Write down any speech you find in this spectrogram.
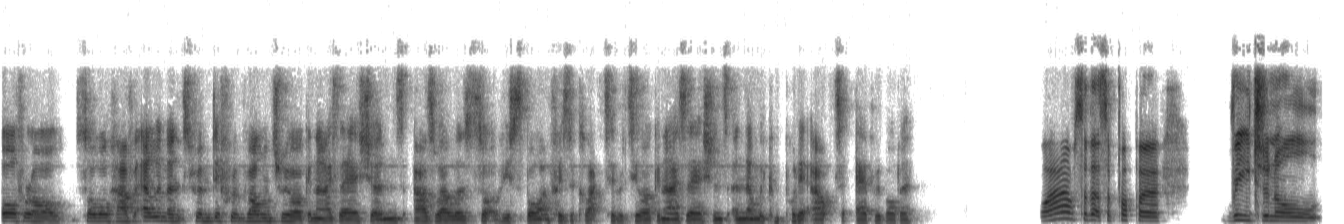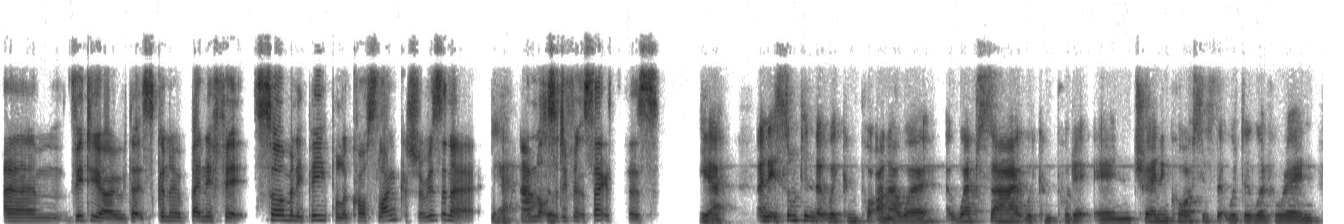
Overall, so we'll have elements from different voluntary organisations as well as sort of your sport and physical activity organisations, and then we can put it out to everybody. Wow, so that's a proper regional um, video that's going to benefit so many people across Lancashire, isn't it? Yeah, absolutely. And lots of different sectors. Yeah, and it's something that we can put on our website. We can put it in training courses that we're delivering.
